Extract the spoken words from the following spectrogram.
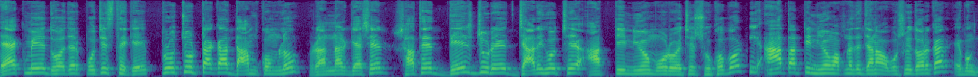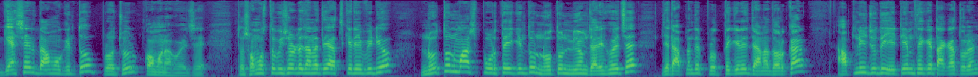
এক মে দু হাজার পঁচিশ থেকে প্রচুর টাকা দাম কমলো রান্নার গ্যাসের। সাথে দেশ জুড়ে জারি হচ্ছে আটটি নিয়ম ও রয়েছে, সুখবর। এই আট, আটটি নিয়ম আপনাদের জানা অবশ্যই দরকার এবং গ্যাসের দামও কিন্তু প্রচুর কমানো হয়েছে। তো সমস্ত বিষয়টা জানাতে আজকের এই ভিডিও। নতুন মাস পড়তেই কিন্তু নতুন নিয়ম জারি হয়েছে, যেটা আপনাদের প্রত্যেকেরই জানা দরকার। আপনি যদি এটিএম থেকে টাকা তোলেন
